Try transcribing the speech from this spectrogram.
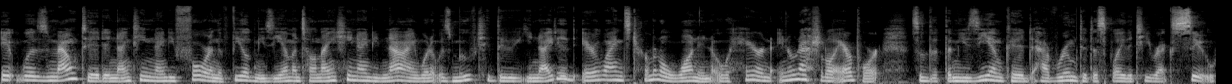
It was mounted in 1994 in the Field Museum until 1999 when it was moved to the United Airlines Terminal 1 in O'Hare International Airport so that the museum could have room to display the T Rex Sue.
